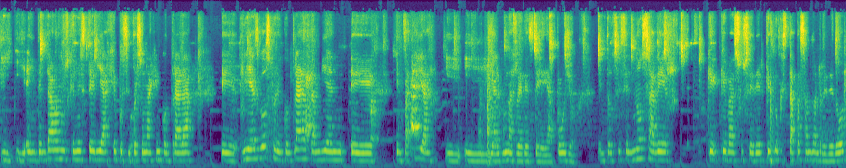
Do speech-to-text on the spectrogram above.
Y, e intentábamos que en este viaje, pues el personaje encontrara eh, riesgos, pero encontrara también eh, empatía y, y, algunas redes de apoyo. Entonces, el no saber qué, qué va a suceder, qué es lo que está pasando alrededor,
